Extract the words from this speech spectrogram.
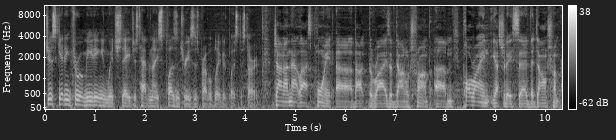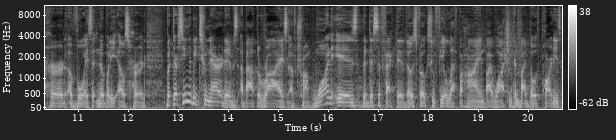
just getting through a meeting in which they just have nice pleasantries is probably a good place to start. John, on that last point uh, about the rise of Donald Trump, um, Paul Ryan yesterday said that Donald Trump heard a voice that nobody else heard. But there seem to be two narratives about the rise of Trump. One is the disaffected, those folks who feel left behind by Washington, by both parties.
